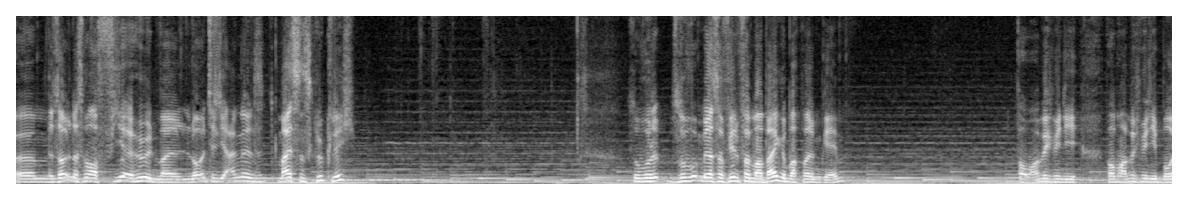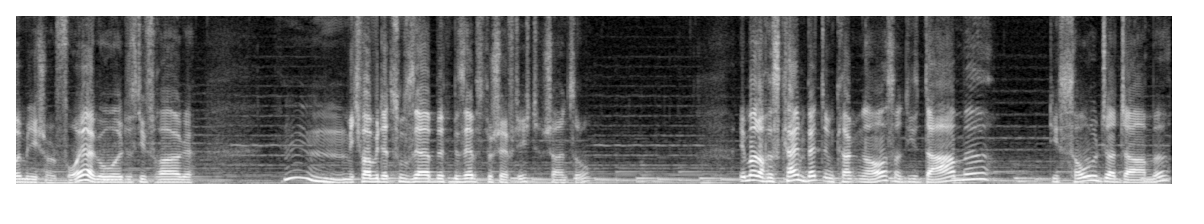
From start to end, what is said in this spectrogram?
Ähm, wir sollten das mal auf vier erhöhen, weil Leute, die angeln, sind meistens glücklich. So wurde, so wurde mir das auf jeden Fall mal beigebracht bei dem Game. Warum habe ich mir die, warum habe ich mir die Bäume nicht schon vorher geholt, ist die Frage. Hm, ich war wieder zu sehr mit mir selbst beschäftigt, scheint so. Immer noch ist kein Bett im Krankenhaus und die Dame, die Soldier-Dame.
